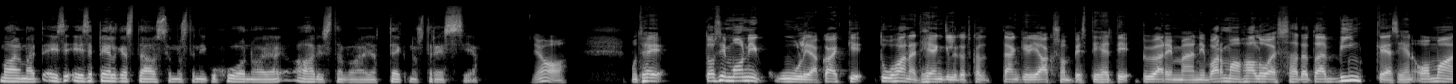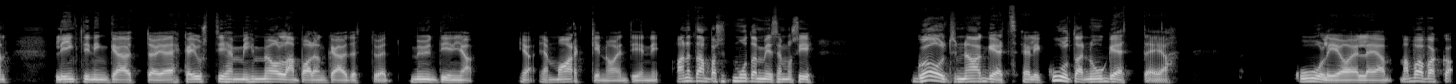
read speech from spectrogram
maailma, että ei se, ei se pelkästään ole semmoista niinku huonoa ja ahdistavaa ja teknostressiä. Joo. Mutta hei, tosi moni kuulija, kaikki tuhannet henkilöt, jotka tämänkin jakson pisti heti pyörimään, niin varmaan haluaisi saada jotain vinkkejä siihen omaan LinkedInin käyttöön ja ehkä just siihen, mihin me ollaan paljon käytetty, että myyntiin ja, ja, ja markkinointiin, niin annetaanpa nyt muutamia semmoisia gold nuggets, eli kultanugetteja kuulijoille, ja mä voin vaikka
